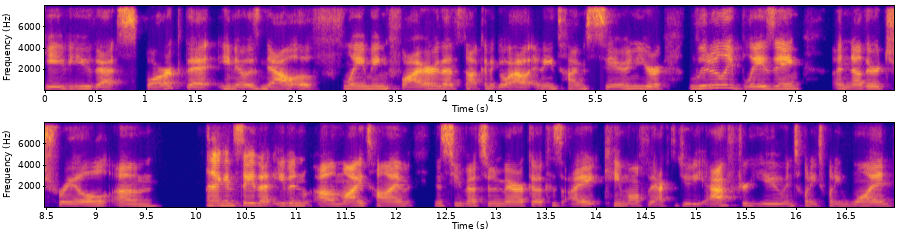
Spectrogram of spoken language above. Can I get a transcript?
gave you that spark that you know is now a flaming fire that's not going to go out anytime soon. You're literally blazing another trail um, and I can say that even uh, my time in Student Vets of America, because I came off of active duty after you in 2021,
